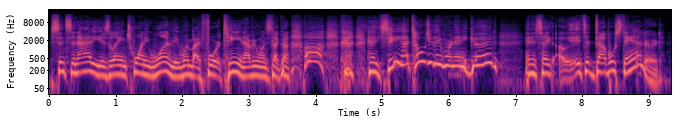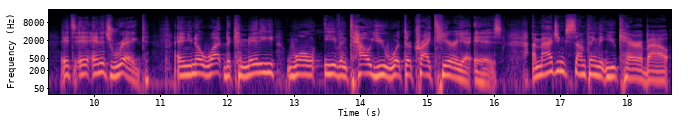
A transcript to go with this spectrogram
Cincinnati is laying 21, they win by 14, everyone's like going, oh, hey, see, I told you they weren't any good. And it's like, oh, it's a double standard. It's and it's rigged. And you know what? The committee won't even tell you what their criteria is. Imagine something that you care about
